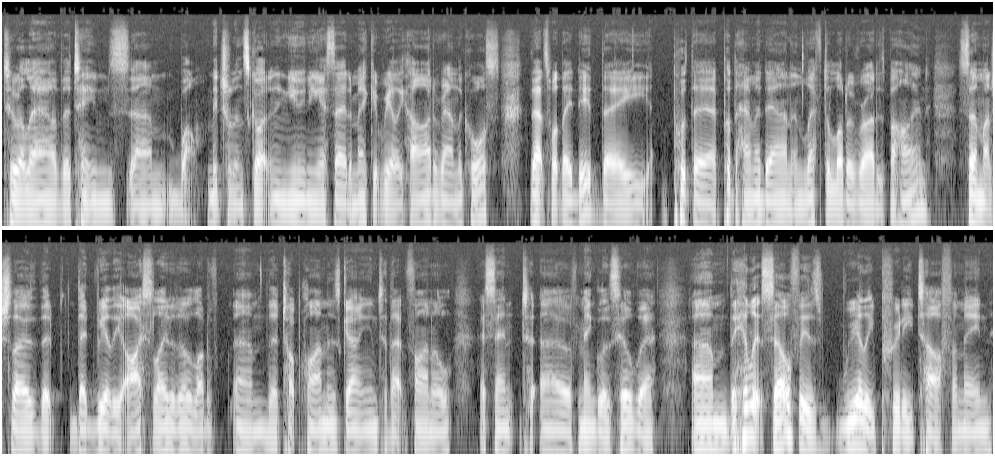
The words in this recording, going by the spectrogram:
to allow the teams, um, well, Mitchelton-Scott and Uni SA to make it really hard around the course. That's what they did. They put their put the hammer down and left a lot of riders behind. So much so that they'd really isolated a lot of um, the top climbers going into that final ascent of Mengler's Hill. There, um, the hill itself is really pretty tough. I mean,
